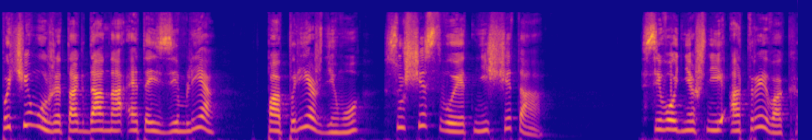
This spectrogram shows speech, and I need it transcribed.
Почему же тогда на этой земле по-прежнему существует нищета? Сегодняшний отрывок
